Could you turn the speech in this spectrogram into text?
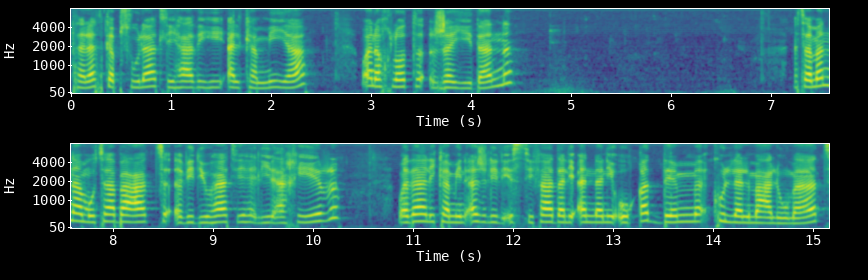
ثلاث كبسولات لهذه الكمية. ونخلط جيدا. أتمنى متابعة فيديوهاتي للأخير وذلك من أجل الاستفادة لأنني أقدم كل المعلومات.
